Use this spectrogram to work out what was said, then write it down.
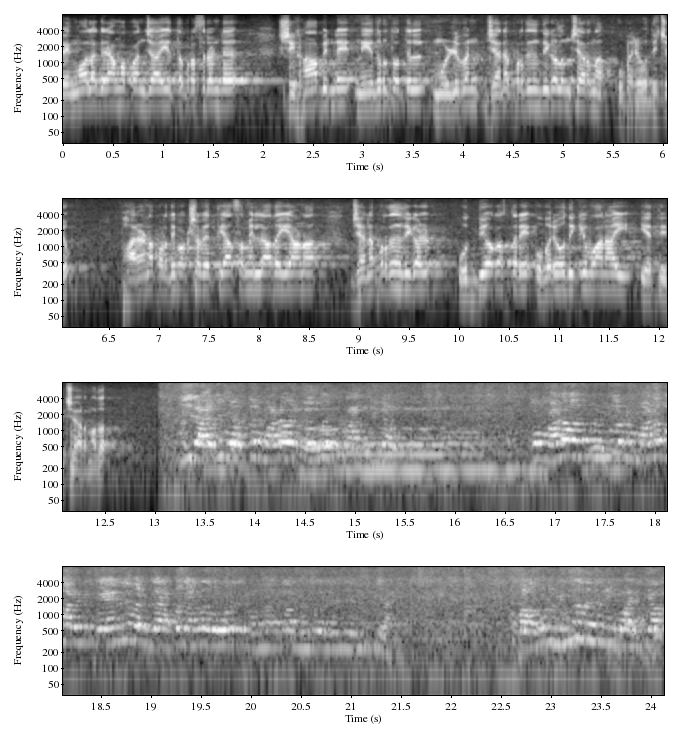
വെങ്ങോല ഗ്രാമപഞ്ചായത്ത് പ്രസിഡന്റ് ഷിഹാബിന്റെ നേതൃത്വത്തിൽ മുഴുവൻ ജനപ്രതിനിധികളും ചേർന്ന് ഉപരോധിച്ചു. ഭരണ പ്രതിപക്ഷ വ്യത്യാസമില്ലാതെയാണ് ജനപ്രതിനിധികൾ ഉദ്യോഗസ്ഥരെ ഉപരോധിക്കുവാനായി എത്തിച്ചേർന്നത്. ഈ രാജ്യം അപ്പൊ റോഡ് അതുകൊണ്ട് നിങ്ങൾ തന്നെ തീരുമാനിക്കാം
